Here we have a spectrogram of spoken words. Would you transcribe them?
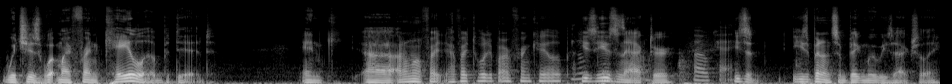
which is what my friend Caleb did. And uh, I don't know if I have I told you about my friend Caleb. I don't He's he's an so. actor. Okay. He's a he's been in some big movies actually.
